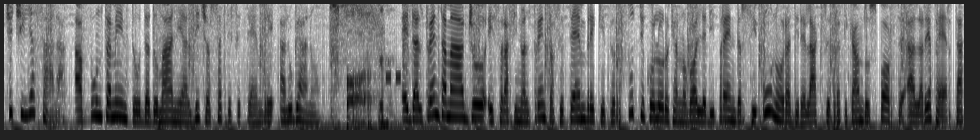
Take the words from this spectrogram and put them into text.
Cecilia Sala. Appuntamento da domani al 17 settembre a Lugano. Sport. È dal 30 maggio e sarà fino al 30 settembre che per tutti coloro che hanno voglia di prendersi un'ora di relax praticando sport all'aria aperta,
